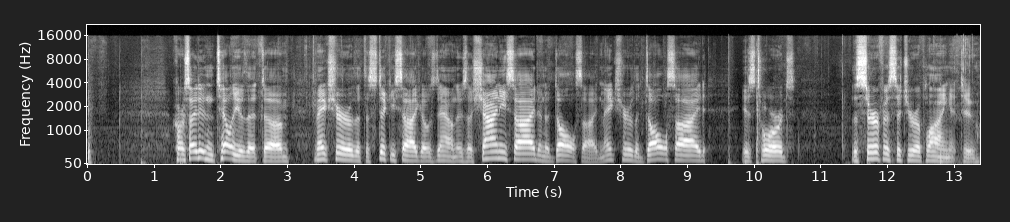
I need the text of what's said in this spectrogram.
Of course, I didn't tell you that um, make sure that the sticky side goes down. There's a shiny side and a dull side. Make sure the dull side is towards the surface that you're applying it to.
